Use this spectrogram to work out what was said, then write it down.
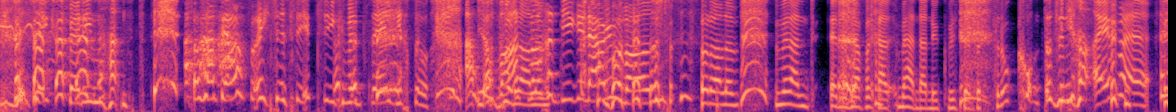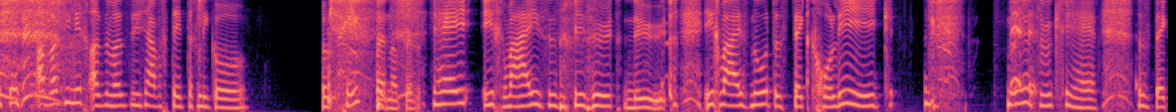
für ein Experiment. Das hat sie auch so in der Sitzung erzählt. Ich so, also Ja, was allem- machen die genau im Wald? Vor allem, wir haben, er ist einfach, auch- wir haben auch nicht gewusst, ob er zurückkommt oder nicht. ja, eben. Aber wahrscheinlich, also was ist einfach dort ein bisschen go, go kiffen, oder? Hey, ich weiß es bis heute nicht. Ich weiß nur, dass der Kollege, das ist jetzt wirklich her, dass der,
